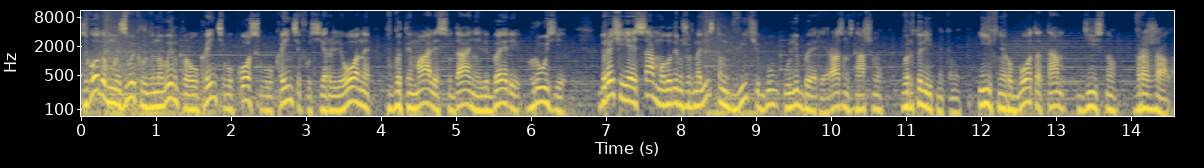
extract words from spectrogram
Згодом ми звикли до новин про українців у Косово, українців у Сєра-Леоне, в Гватемалі, Судані, Ліберії, Грузії. До речі, я і сам молодим журналістом двічі був у Ліберії разом з нашими вертолітниками, і їхня робота там дійсно вражала.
